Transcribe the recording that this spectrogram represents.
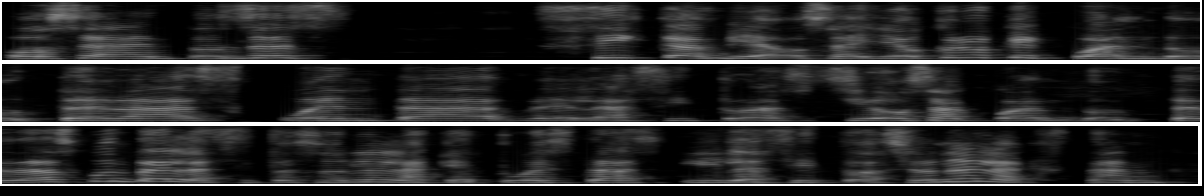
O sea, entonces sí cambia. O sea, yo creo que cuando te das cuenta de la situación, o sea, cuando te das cuenta de la situación en la que tú estás y la situación en la que están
